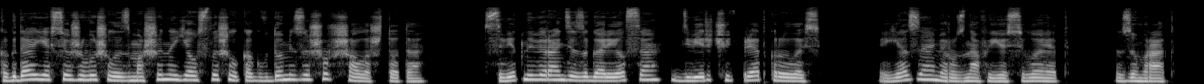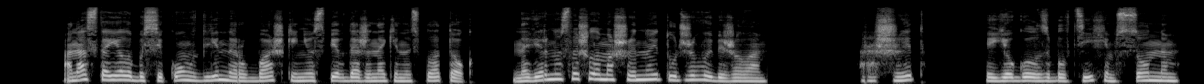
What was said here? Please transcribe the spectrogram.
Когда я все же вышел из машины, я услышал, как в доме зашуршало что-то. Свет на веранде загорелся, дверь чуть приоткрылась. Я замер, узнав ее силуэт. Зумрад. Она стояла босиком в длинной рубашке, не успев даже накинуть платок. Наверное, услышала машину и тут же выбежала. «Рашид?» Ее голос был тихим, сонным,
